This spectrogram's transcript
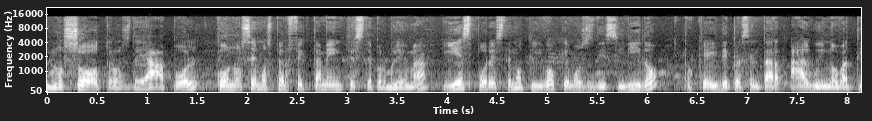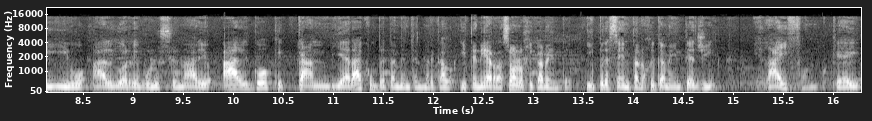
nosotros de Apple conocemos perfectamente este problema y es por este motivo que hemos decidido okay, de presentar algo innovativo, algo revolucionario, algo que cambiará completamente el mercado. Y tenía razón, lógicamente. Y presenta, lógicamente, allí el iPhone, okay?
